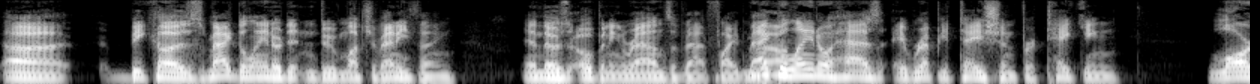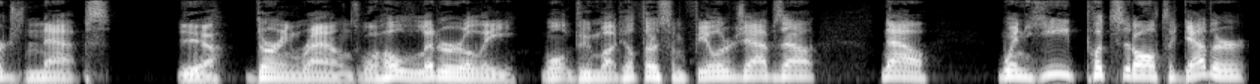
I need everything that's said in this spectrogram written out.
Uh, because Magdaleno didn't do much of anything in those opening rounds of that fight. No. Magdaleno has a reputation for taking large naps Yeah. during rounds. Well, he'll literally won't do much. He'll throw some feeler jabs out. Now, when he puts it all together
